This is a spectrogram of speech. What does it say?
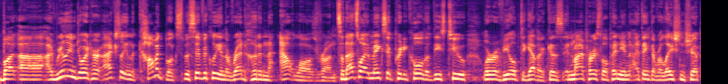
But uh, I really enjoyed her actually in the comic book, specifically in the Red Hood and the Outlaws run. So that's why it makes it pretty cool that these two were revealed together. Because in my personal opinion, I think the relationship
